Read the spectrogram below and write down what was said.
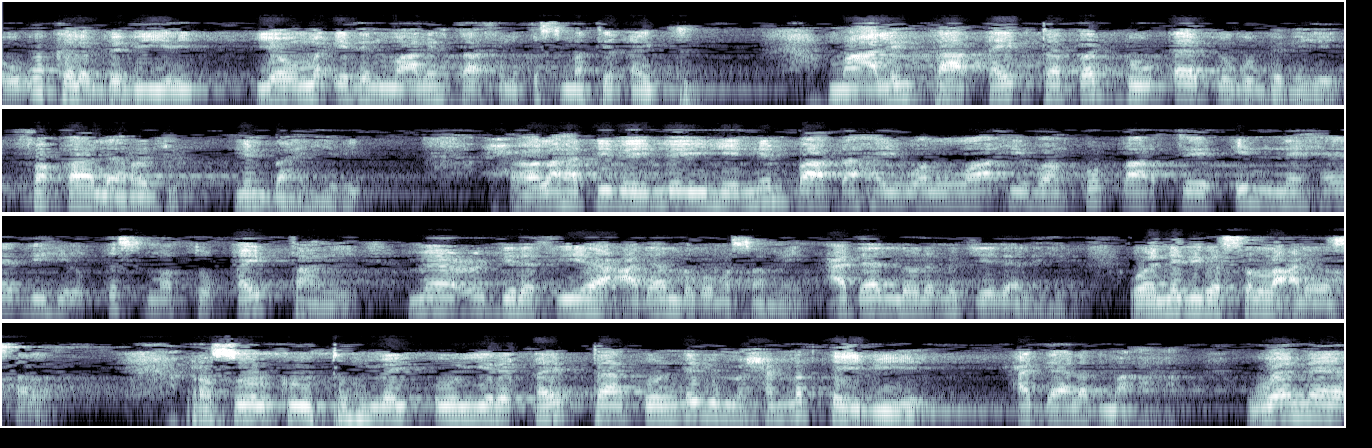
oo u kala badiyey yowma-idin maalintaa fi lqismati qaybta maalintaa qaybta dad buu aad ugu badiyey faqaala rajul nin baa yidhi xoolaha dhibay leeyihiin nin baa dhahay wallaahi baan ku dhaartee inna haadihi alqismatu qaybtani maa cudila fiiha cadaal laguma samayn. Cadaal loolama jeedaa la yidhi. Waa nebiga sal alla calayh wasalam rasuulkuu tuhmay uu yidhi qaybtan uu nebi moxamed qaybiyey cadaalad ma aha. Wamaa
